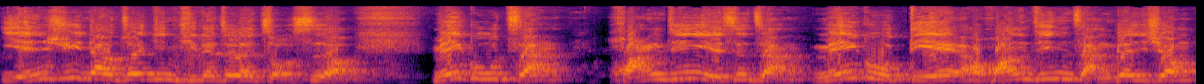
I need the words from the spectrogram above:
延续到最近期的这个走势哦，美股涨，黄金也是涨；美股跌，黄金涨更凶。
